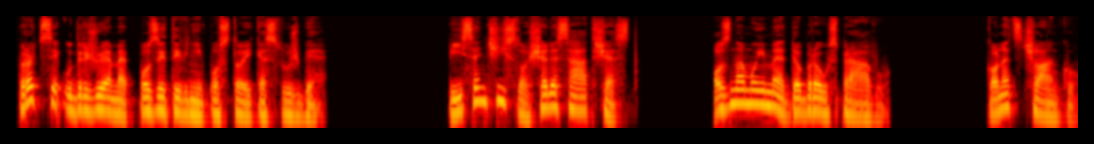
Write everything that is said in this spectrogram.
Proč si udržujeme pozitivní postoj ke službě? Píseň číslo 66. Oznamujme dobrou zprávu. Konec článku.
